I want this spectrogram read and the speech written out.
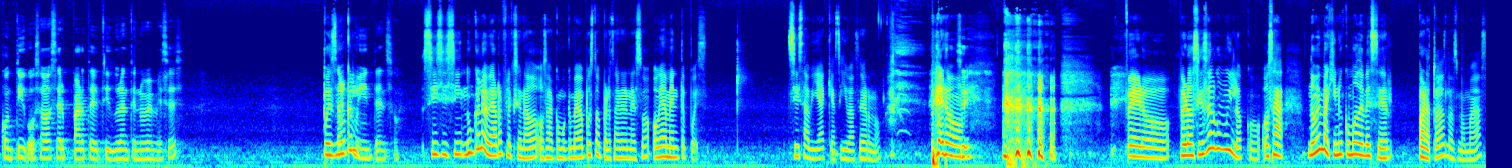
contigo, o sea, va a ser parte de ti durante nueve meses. Pues Es algo nunca... muy intenso. Sí, sí, sí. Nunca lo había reflexionado. O sea, como que me había puesto a pensar en eso. Obviamente, pues... Sí sabía que así iba a ser, ¿no? Pero... Sí. Pero, pero sí es algo muy loco. O sea, no me imagino cómo debe ser para todas las mamás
